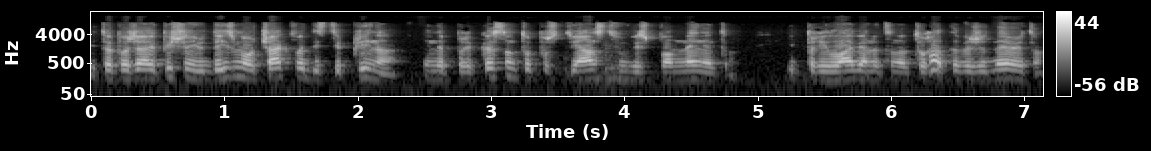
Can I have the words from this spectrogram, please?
И той продължава и пише, юдаизма очаква дисциплина и непрекъснато постоянство в изпълнението и прилагането на Тората в ежедневието.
